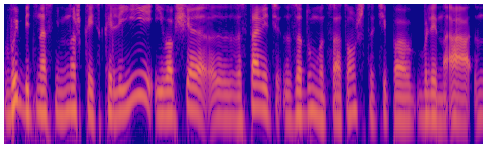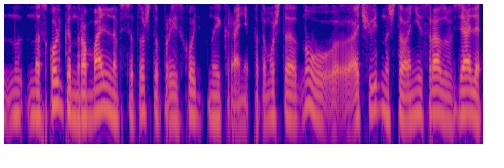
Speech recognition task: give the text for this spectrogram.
выбить нас немножко из колеи и вообще э, заставить задуматься о том, что, типа, блин, а насколько нормально все то, что происходит на экране. Потому что, ну, очевидно, что они сразу взяли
